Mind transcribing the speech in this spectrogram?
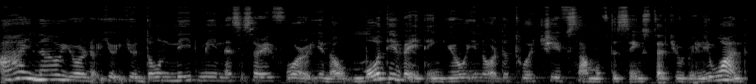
I know you're you, you don't need me necessarily for you know motivating you in order to achieve some of the things that you really want.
